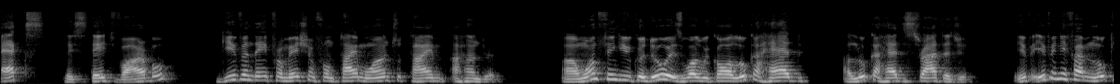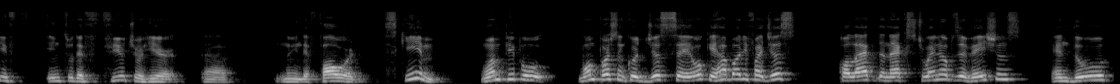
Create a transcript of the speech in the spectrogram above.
x, the state variable, given the information from time one to time 100. Uh, one thing you could do is what we call a look ahead, a look ahead strategy. If, even if I'm looking into the future here, uh, in the forward scheme, one people, one person could just say, okay, how about if I just collect the next 20 observations and do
